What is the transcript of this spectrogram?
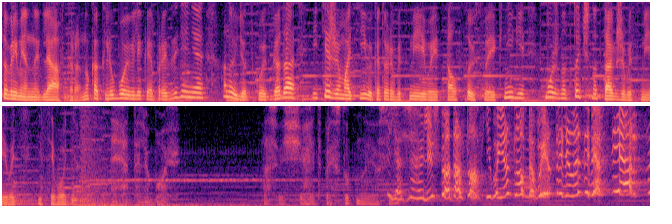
современной для автора. Но как любое великое произведение, оно идет сквозь года, и те же мотивы, которые высмеивает Толстой в своей книге, можно точно так же высмеивать и сегодня. Эта любовь освещает преступную Я связь. знаю лишь, что отослав его, я словно выстрелила себе в сердце.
